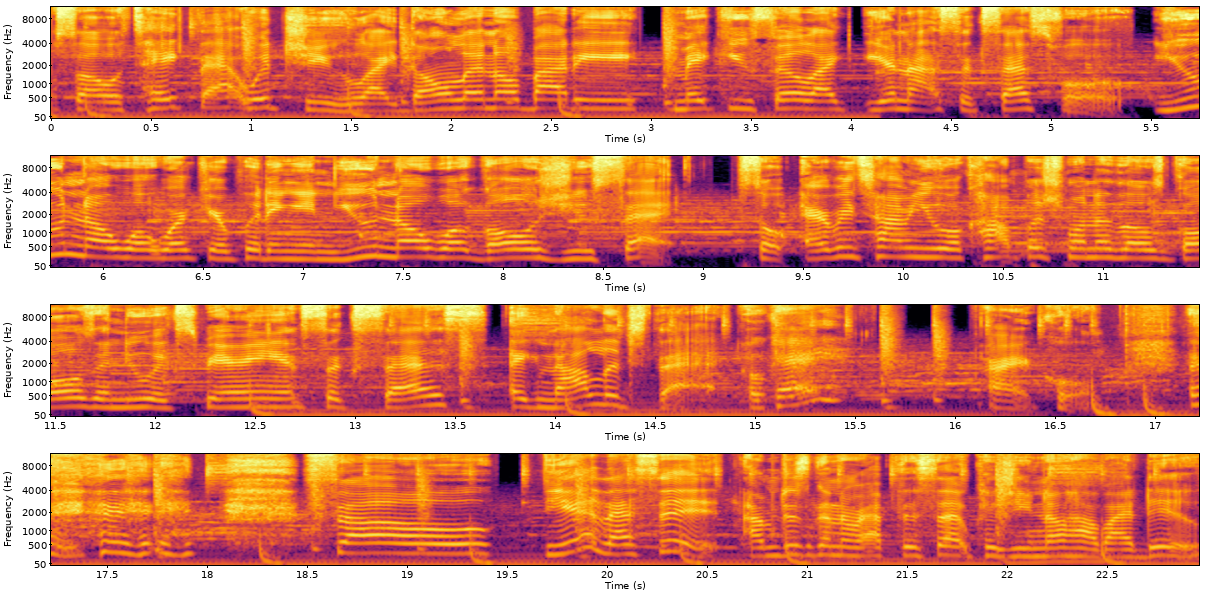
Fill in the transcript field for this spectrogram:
So take that with you. Like, don't let nobody make you feel like you're not successful. You know what work you're putting in, you know what goals you set. So every time you accomplish one of those goals and you experience success, acknowledge that, okay? All right, cool. so, yeah, that's it. I'm just gonna wrap this up because you know how I do.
